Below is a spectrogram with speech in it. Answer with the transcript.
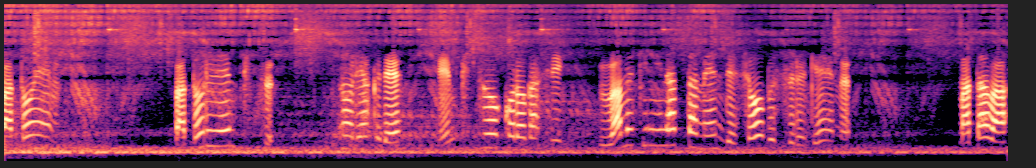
バトエン。バトル鉛筆の略で鉛筆を転がし上向きになった面で勝負するゲーム。または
